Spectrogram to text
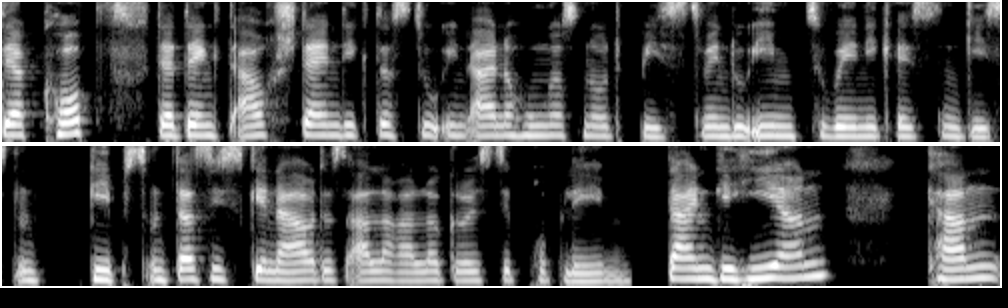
Der Kopf, der denkt auch ständig, dass du in einer Hungersnot bist, wenn du ihm zu wenig Essen gibst und gibst. Und das ist genau das aller, allergrößte Problem. Dein Gehirn kann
